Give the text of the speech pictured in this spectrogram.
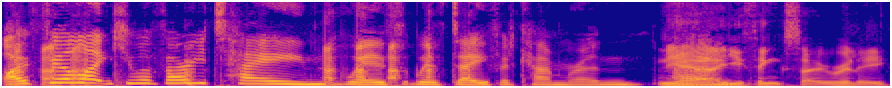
I feel like you were very tame with with David Cameron. Yeah, Um, you think so, really?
